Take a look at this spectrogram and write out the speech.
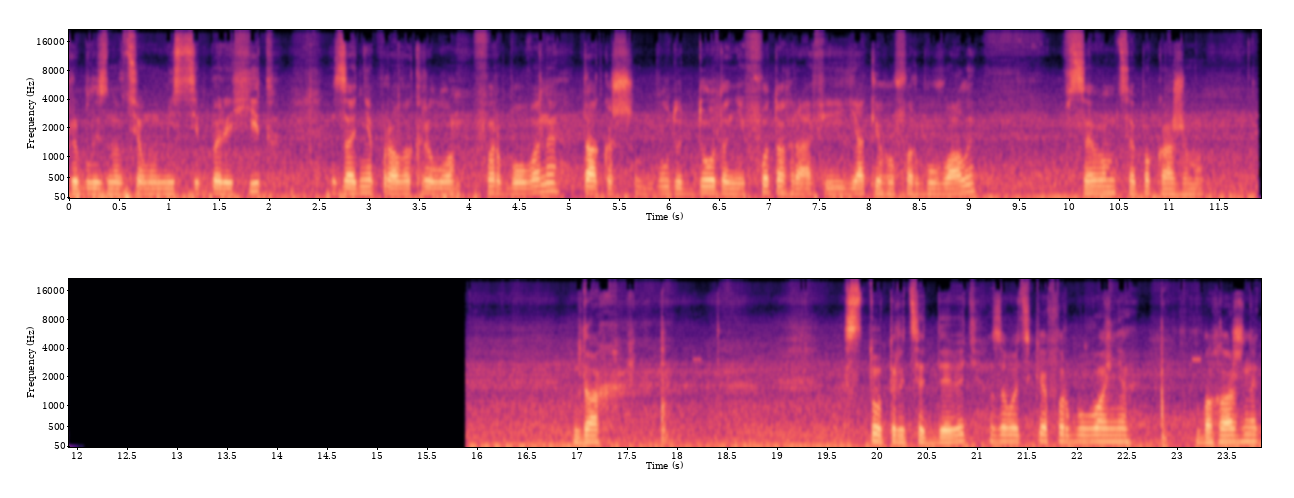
Приблизно в цьому місці перехід. Заднє праве крило фарбоване. Також будуть додані фотографії, як його фарбували. Все вам це покажемо. Дах 139 заводське фарбування. Багажник.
